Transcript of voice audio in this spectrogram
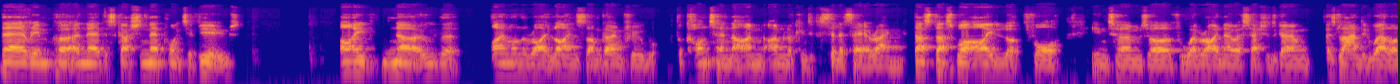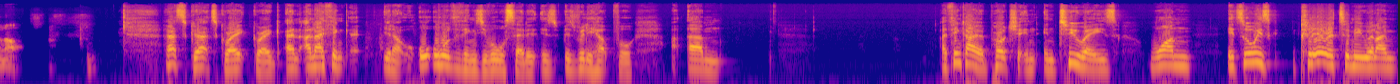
their input and their discussion, their points of views, I know that I'm on the right lines that I'm going through the content that I'm I'm looking to facilitate around. That's that's what I look for in terms of whether I know a session's going has landed well or not. That's that's great, Greg, and and I think you know all, all the things you've all said is is really helpful. Um, I think I approach it in, in two ways. One, it's always clearer to me when I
